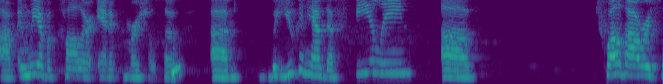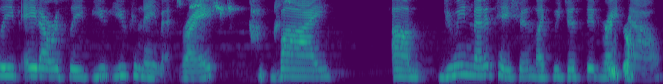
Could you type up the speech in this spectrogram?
um, and we have a caller and a commercial, so um, but you can have the feeling of twelve hours sleep, eight hours sleep. You you can name it right by um, doing meditation, like we just did right now,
